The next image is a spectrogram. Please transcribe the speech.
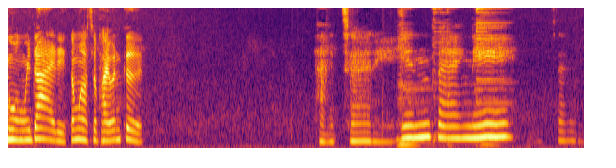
งวงไม่ได้ดิ ต้องมาเซอร์ไพรส์วันเกิด หากเธอได้ยินเพลงนี้เธอได้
